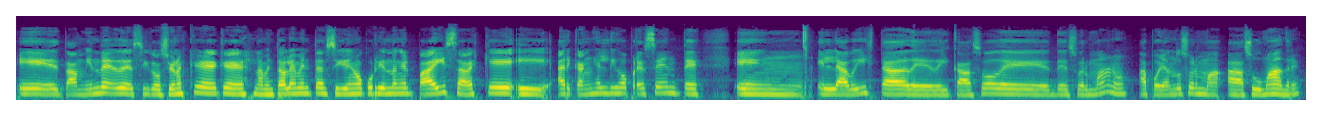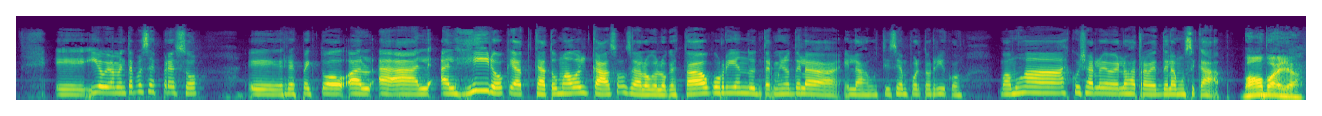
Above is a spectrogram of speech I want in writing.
eh, también de, de situaciones que, que lamentablemente siguen ocurriendo en el país. Sabes que eh, Arcángel dijo presente en, en la vista de- del caso de, de su hermano, apoyando a su, herma- a su madre. Eh, y obviamente pues se expresó eh, respecto al, al- al giro que ha, que ha tomado el caso, o sea, lo que, lo que está ocurriendo en términos de la, en la justicia en Puerto Rico. Vamos a escucharlo y verlos a través de la música app. Vamos para allá.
